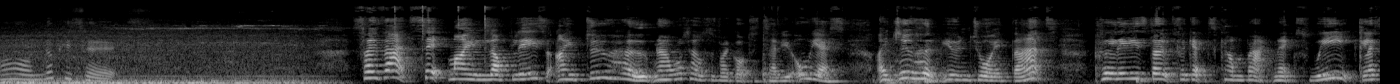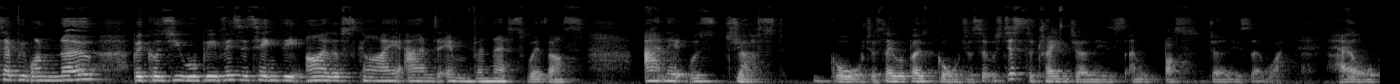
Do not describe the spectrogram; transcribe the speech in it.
Oh, look at it. So that's it, my lovelies. I do hope, now what else have I got to tell you? Oh yes, I do hope you enjoyed that. Please don't forget to come back next week. Let everyone know because you will be visiting the Isle of Skye and Inverness with us. And it was just gorgeous. They were both gorgeous. It was just the train journeys and bus journeys that were hell.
